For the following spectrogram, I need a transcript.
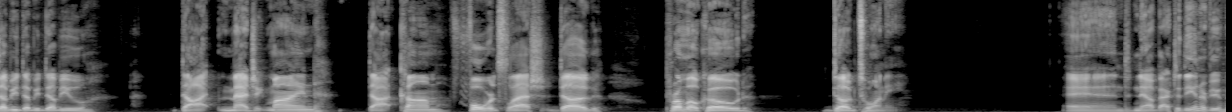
www.magicmind.com forward slash Doug, promo code Doug20. And now back to the interview.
